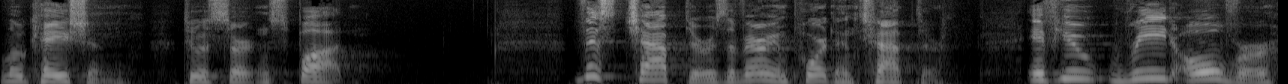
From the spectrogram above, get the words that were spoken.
location to a certain spot. This chapter is a very important chapter. If you read over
